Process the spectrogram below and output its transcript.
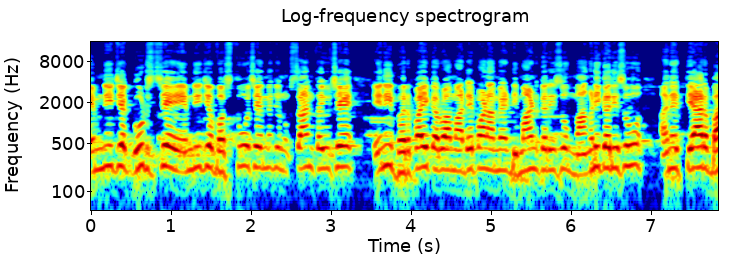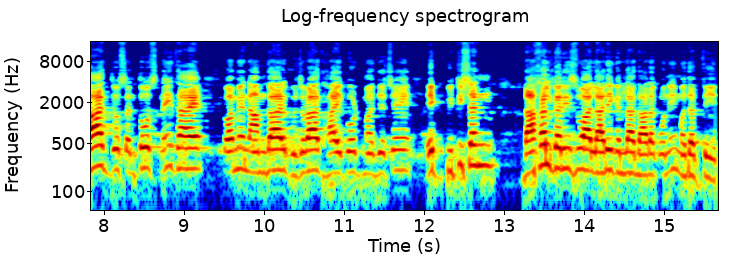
એમની જે ગુડ્સ છે, એમની જે વસ્તુઓ છે, એમને જે નુકસાન થયું છે, એની ભરપાઈ કરવા માટે પણ અમે ડિમાન્ડ કરીશું, માંગણી કરીશું. અને ત્યારબાદ જો સંતોષ નહીં થાય, તો અમે નામદાર ગુજરાત હાઈકોર્ટમાં જે છે, એક પિટિશન દાખલ કરીશું આ લારી ગલ્લા ધારકોની મદદથી.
